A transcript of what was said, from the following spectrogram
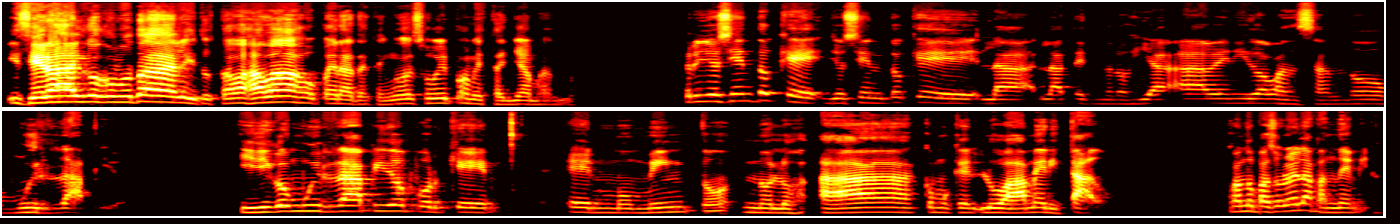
hicieras algo como tal y tú estabas abajo, espérate, tengo que subir porque me están llamando. Pero yo siento que, yo siento que la, la tecnología ha venido avanzando muy rápido. Y digo muy rápido porque el momento nos los ha, como que lo ha meritado. Cuando pasó lo de la pandemia,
